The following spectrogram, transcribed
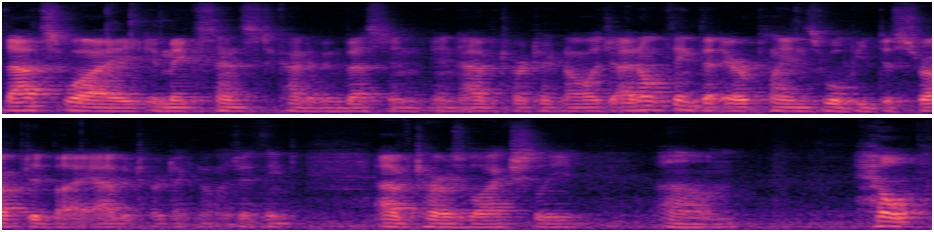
that's why it makes sense to kind of invest in, in avatar technology. I don't think that airplanes will be disrupted by avatar technology. I think avatars will actually um, help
